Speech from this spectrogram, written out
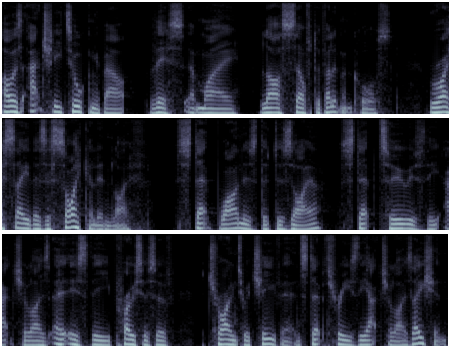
I was actually talking about this at my last self development course, where I say there's a cycle in life. Step one is the desire. Step two is the actualize uh, is the process of trying to achieve it, and step three is the actualization.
